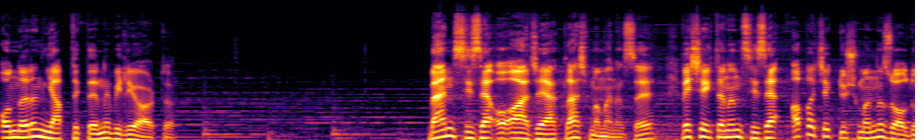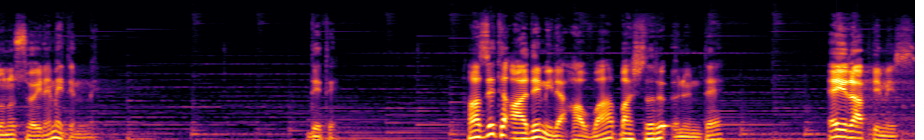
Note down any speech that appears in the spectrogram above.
onların yaptıklarını biliyordu. Ben size o ağaca yaklaşmamanızı ve şeytanın size apaçık düşmanınız olduğunu söylemedim mi? Dedi. Hazreti Adem ile Havva başları önünde, Ey Rabbimiz!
